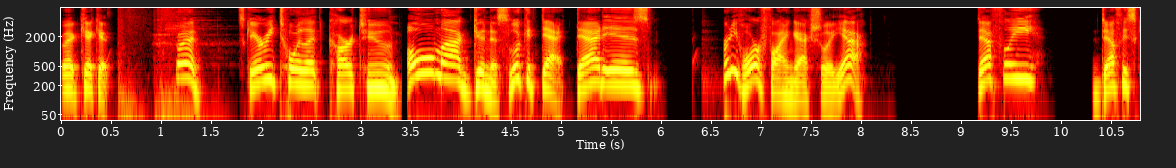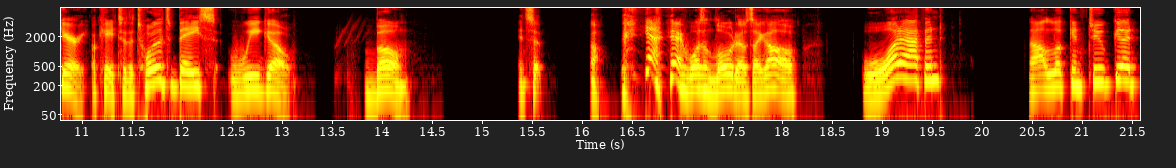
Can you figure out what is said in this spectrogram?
Go ahead, kick it. Go ahead. Scary toilet cartoon. Oh my goodness, look at that. That is pretty horrifying, actually. Yeah. Definitely, definitely scary. Okay, to the toilet's base we go. Boom. It's a. Oh, yeah, it wasn't loaded. I was like, uh oh. What happened? Not looking too good.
